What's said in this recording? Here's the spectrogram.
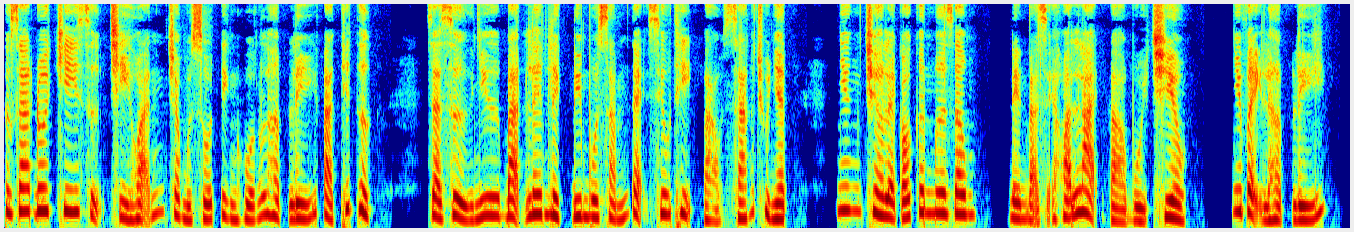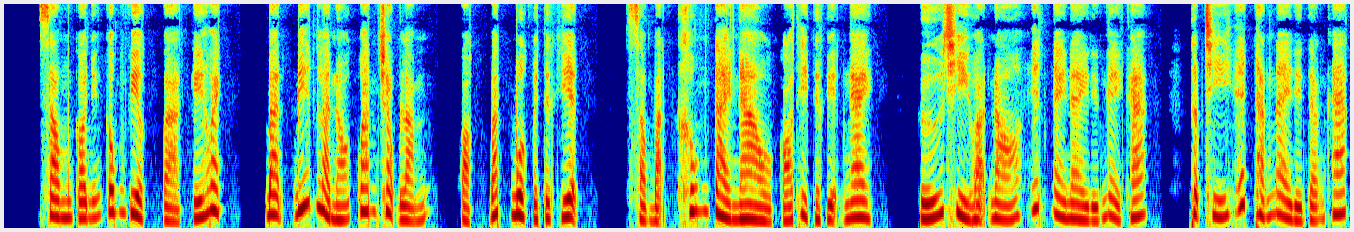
Thực ra đôi khi sự trì hoãn trong một số tình huống là hợp lý và thiết thực. Giả sử như bạn lên lịch đi mua sắm tại siêu thị vào sáng chủ nhật, nhưng trời lại có cơn mưa rông nên bạn sẽ hoãn lại vào buổi chiều. Như vậy là hợp lý. Xong có những công việc và kế hoạch bạn biết là nó quan trọng lắm hoặc bắt buộc phải thực hiện, xong bạn không tài nào có thể thực hiện ngay, cứ trì hoãn nó hết ngày này đến ngày khác, thậm chí hết tháng này đến tháng khác,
